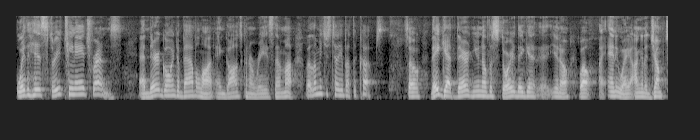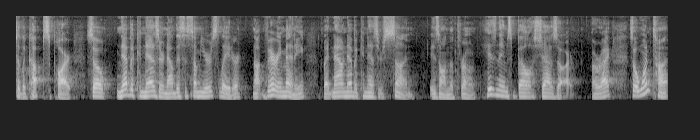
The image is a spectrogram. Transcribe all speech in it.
with his three teenage friends and they're going to Babylon, and God's going to raise them up. But let me just tell you about the cups. So they get there, you know the story. They get, you know, well, anyway, I'm going to jump to the cups part. So Nebuchadnezzar, now this is some years later, not very many, but now Nebuchadnezzar's son is on the throne. His name's Belshazzar, all right? So one time,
